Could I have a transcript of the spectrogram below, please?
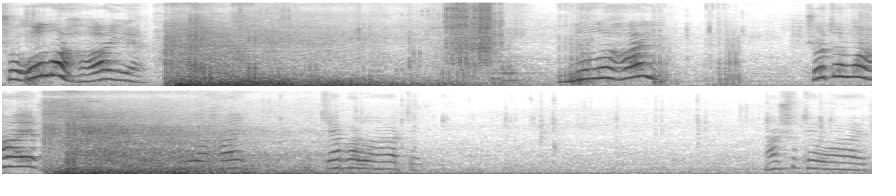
Чого лагає? Не лагай. Чого ти лагаєш? Не лагай. Не треба лагати. На що ти лагаєш?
